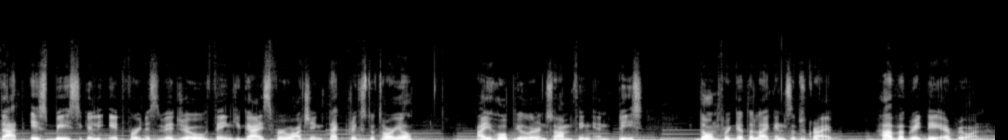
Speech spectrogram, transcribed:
that is basically it for this video. Thank you guys for watching TechTricks tutorial. I hope you learned something and please don't forget to like and subscribe. Have a great day everyone.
